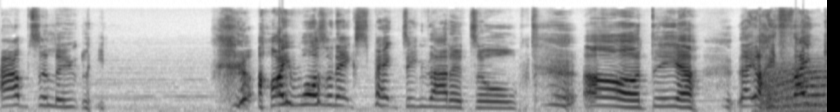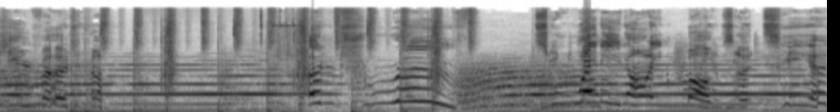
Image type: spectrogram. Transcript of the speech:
absolutely I wasn't expecting that at all. Oh dear. I thank you, Virgin. And 29 months at tier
